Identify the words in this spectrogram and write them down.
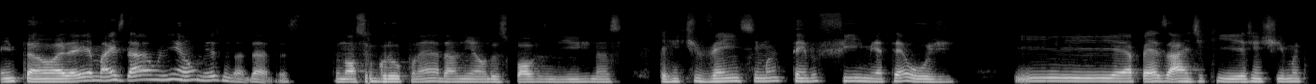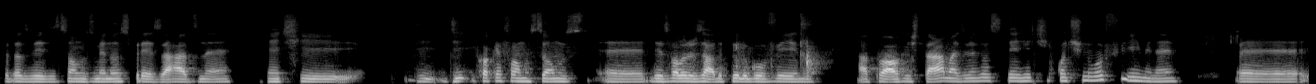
Então, aí é mais da união mesmo, da, da, do nosso grupo, né? Da união dos povos indígenas, que a gente vem se mantendo firme até hoje. E apesar de que a gente muitas das vezes somos menosprezados, né? A gente, de, de qualquer forma, somos é, desvalorizados pelo governo atual que está, mas mesmo assim a gente continua firme, né? É,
